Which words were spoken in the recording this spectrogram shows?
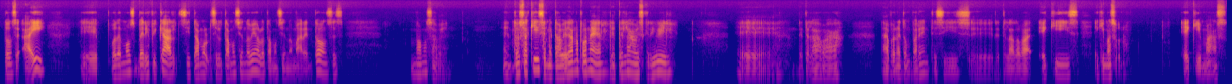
Entonces ahí eh, podemos verificar si, estamos, si lo estamos haciendo bien o lo estamos haciendo mal. Entonces, vamos a ver. Entonces aquí se me está olvidando poner de este lado, escribir. Eh, de este lado va, a poner un paréntesis. Eh, de este lado va x, x más 1. x más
